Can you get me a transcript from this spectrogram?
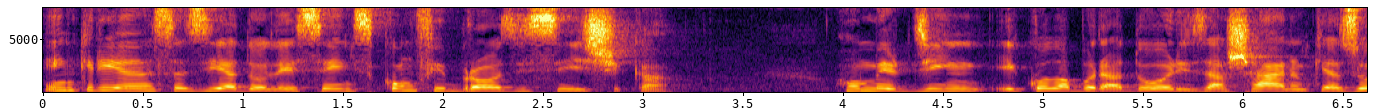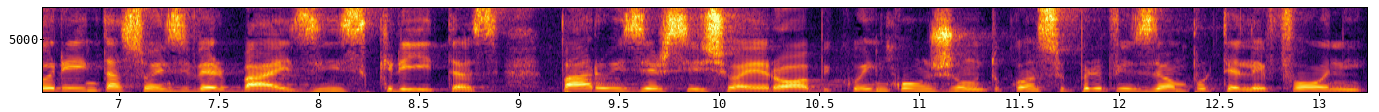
em crianças e adolescentes com fibrose cística. Romerdin e colaboradores acharam que as orientações verbais e escritas para o exercício aeróbico em conjunto com a supervisão por telefone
